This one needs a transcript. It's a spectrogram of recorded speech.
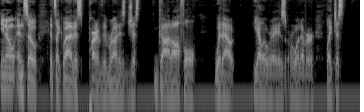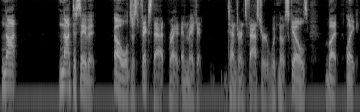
you know? And so it's like wow this part of the run is just god awful without yellow rays or whatever. Like just not not to say that oh we'll just fix that right and make it 10 turns faster with no skills but like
